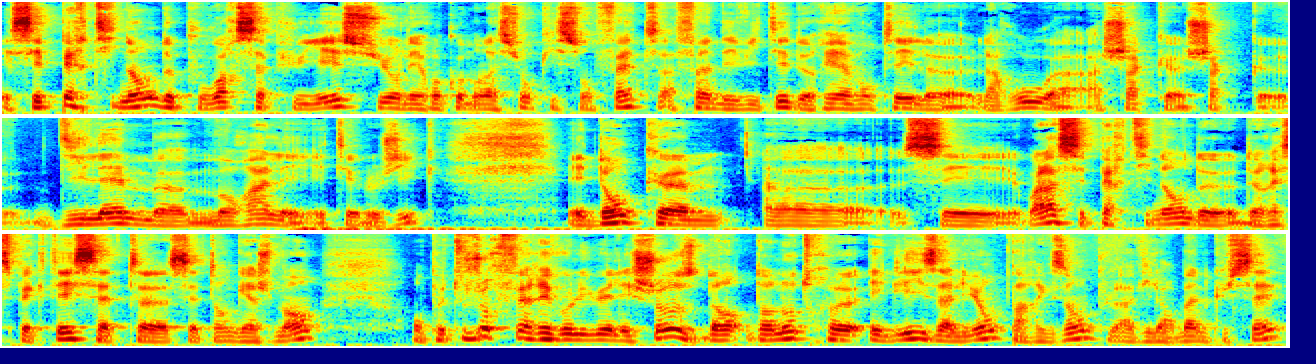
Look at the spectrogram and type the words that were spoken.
et c'est pertinent de pouvoir s'appuyer sur les recommandations qui sont faites afin d'éviter de réinventer la roue à, chaque, dilemme moral et, théologique. Et donc, c'est voilà, pertinent de, respecter cet engagement on peut toujours faire évoluer les choses. Dans, notre église à Lyon, par exemple, à Villeurbanne-Cusset,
